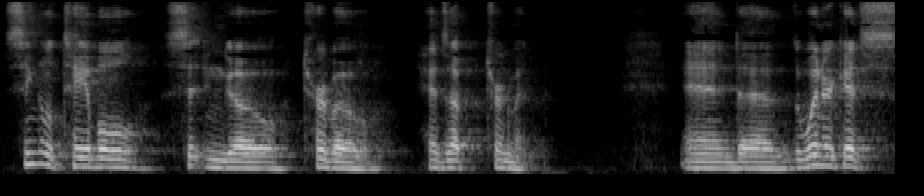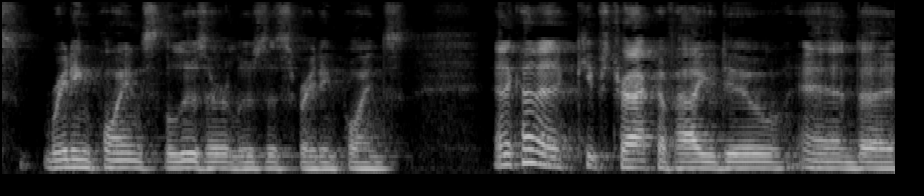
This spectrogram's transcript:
single table sit and go turbo heads up tournament. And uh, the winner gets rating points, the loser loses rating points. And it kind of keeps track of how you do. And uh,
